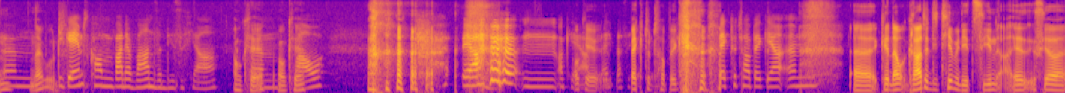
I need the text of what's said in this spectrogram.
mhm. ähm, Na gut. die Gamescom war der Wahnsinn dieses Jahr. Okay, ähm, okay. Wow. ja, mm, okay. Okay, ja, Back to topic. Back to topic, ja. Ähm, Äh, genau, gerade die Tiermedizin äh, ist ja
